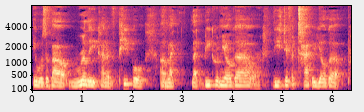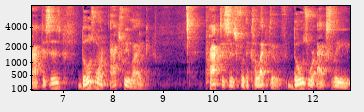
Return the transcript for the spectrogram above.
it was about really kind of people um, like like Bikram yoga or these different type of yoga practices. Those weren't actually like practices for the collective. Those were actually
